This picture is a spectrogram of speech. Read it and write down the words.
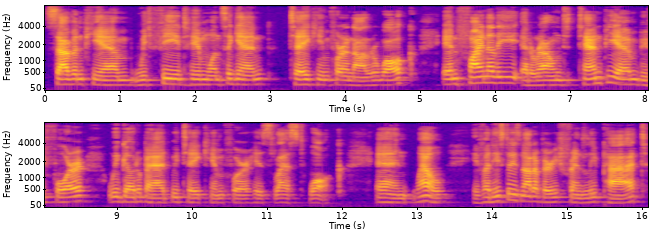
7 p.m., we feed him once again, take him for another walk, and finally, at around 10 p.m., before we go to bed, we take him for his last walk. And well, Evaristo is not a very friendly pet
